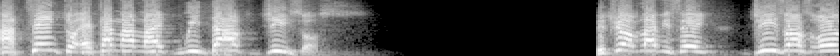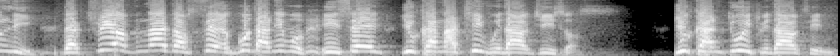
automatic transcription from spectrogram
uh, attain to eternal life without Jesus. The tree of life is saying Jesus only. The tree of the knowledge of good and evil is saying you can achieve without Jesus. You can do it without him.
